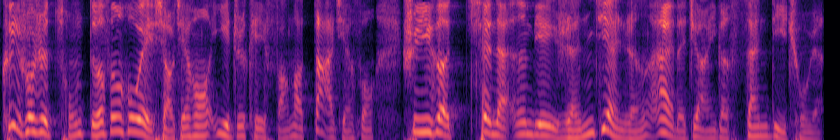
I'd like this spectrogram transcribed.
可以说是从得分后卫、小前锋一直可以防到大前锋，是一个现在 NBA 人见人爱的这样一个三 D 球员。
